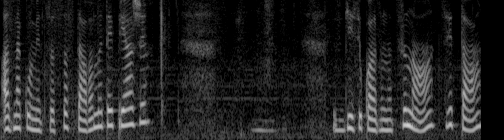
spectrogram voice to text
ознакомиться с составом этой пряжи. Здесь указана цена, цвета,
